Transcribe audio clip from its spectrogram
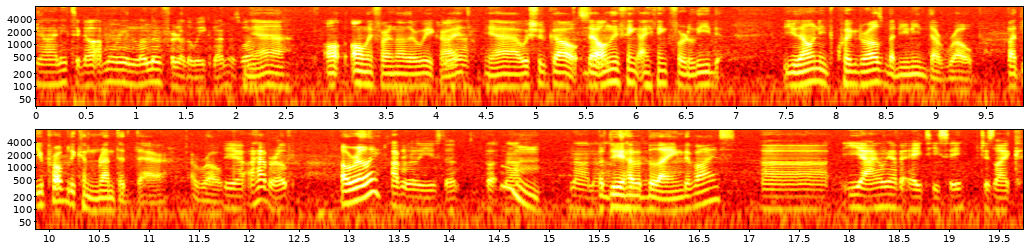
Yeah, I need to go. I'm only in London for another week, man, as well. Yeah. O- only for another week, right? Yeah. yeah we should go. the So- only thing I think for lead, you don't need quick draws, but you need the rope. But you probably can rent it there, a rope. Yeah, I have a rope. Oh really? I haven't really used it, but no, Hmm. no, no. But do you have a belaying device? Uh, yeah, I only have an ATC, which is like,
